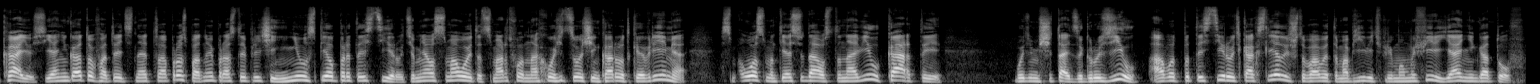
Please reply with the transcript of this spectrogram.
каюсь, я не готов ответить на этот вопрос по одной простой причине. Не успел протестировать. У меня у самого этот смартфон находится очень короткое время. Осмонд я сюда установил, карты, будем считать, загрузил, а вот потестировать как следует, чтобы об этом объявить в прямом эфире, я не готов.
